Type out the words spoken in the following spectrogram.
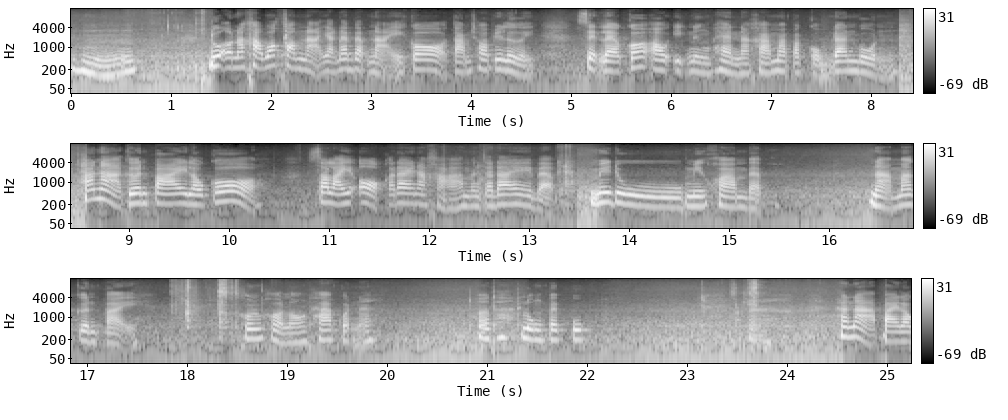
อื้อหือดูเอานะคะว่าความหนาอยากได้แบบไหนก็ตามชอบได้เลย เสร็จแล้วก็เอาอีกหนึ่งแผ่นนะคะ มาประกบด้านบน ถ้าหนาเกินไปเราก็สไลด์ออกก็ได้นะคะ มันจะได้แบบไม่ดูมีความแบบหนามากเกินไป คนขอลองทาบก่อนนะ ถ้าถ้าลงไปปุ๊บอะ ถ้าหนาไปเรา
